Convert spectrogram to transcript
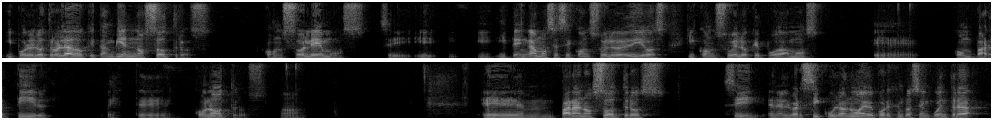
y por el otro lado que también nosotros consolemos, ¿sí? Tengamos ese consuelo de Dios y consuelo que podamos eh, compartir este, con otros. Em, para nosotros, ¿sí? en el versículo 9, por ejemplo, se encuentra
